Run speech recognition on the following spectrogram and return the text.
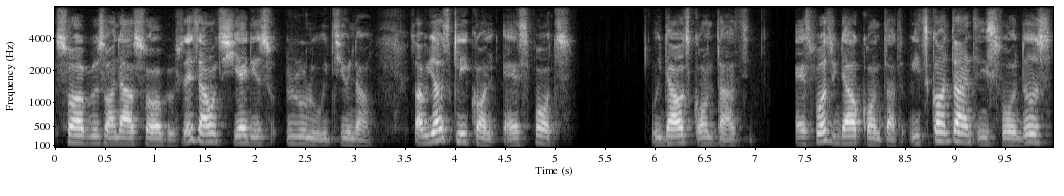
sub rules under sub rules. Let's say I want to share this rule with you now. So I will just click on export without contact. Export without contact. Its content is for those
